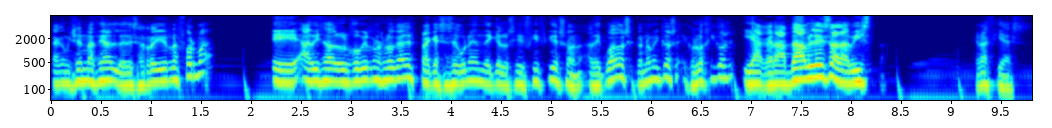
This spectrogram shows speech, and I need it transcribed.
La Comisión Nacional de Desarrollo y Reforma eh, ha avisado a los gobiernos locales para que se aseguren de que los edificios son adecuados, económicos, ecológicos y agradables a la vista. Gracias,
